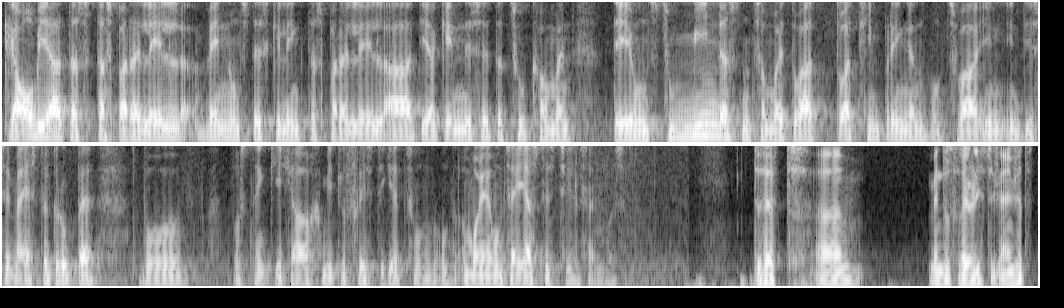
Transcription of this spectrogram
glaube ja, dass, dass parallel, wenn uns das gelingt, dass parallel auch die Ergebnisse dazukommen, die uns zumindest einmal dort, dorthin bringen, und zwar in, in diese Meistergruppe, wo was denke ich auch mittelfristig jetzt und, und einmal unser erstes Ziel sein muss. Das heißt, äh, wenn du es realistisch einschätzt,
